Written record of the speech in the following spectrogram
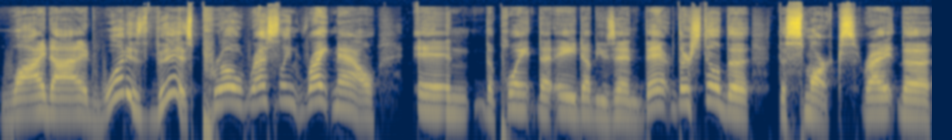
wide eyed, what is this? Pro wrestling right now in the point that AEW's in, they're they're still the the smarks, right? The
